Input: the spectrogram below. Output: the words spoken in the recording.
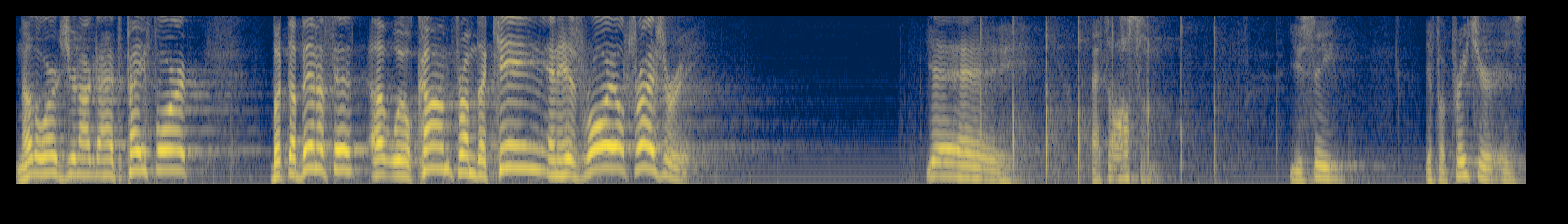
In other words, you're not going to have to pay for it, but the benefit uh, will come from the king and his royal treasury. Yay! That's awesome. You see, if a preacher is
